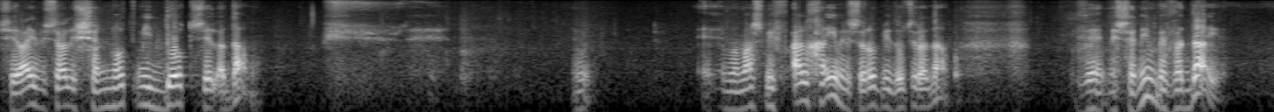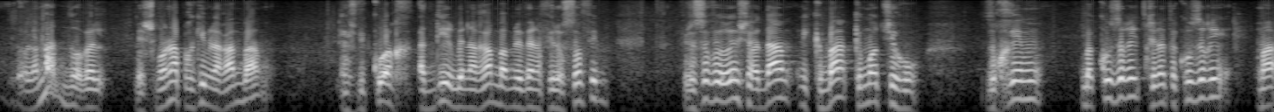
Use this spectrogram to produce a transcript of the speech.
השאלה אם אפשר לשנות מידות של אדם. ממש מפעל חיים לשנות מידות של אדם. ומשנים בוודאי, לא למדנו, אבל בשמונה פרקים לרמב"ם, יש ויכוח אדיר בין הרמב"ם לבין הפילוסופים. הפילוסופים רואים שהאדם נקבע כמות שהוא. זוכרים בכוזרי, תחילת הכוזרי, מה,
